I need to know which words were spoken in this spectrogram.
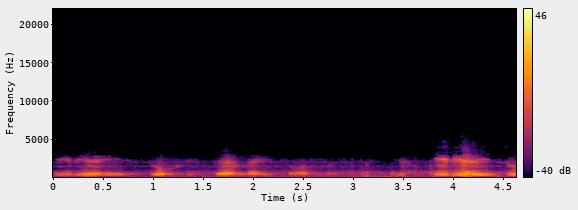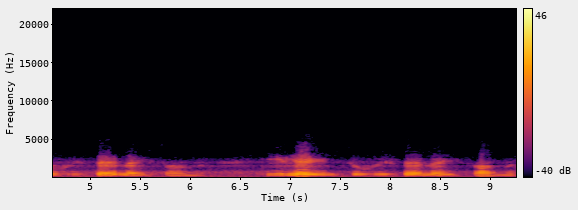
Κύριε Ιησού Χριστέ, ελεησόν Κύριε Ιησού Χριστέ, ελεησόν Κύριε Ιησού Χριστέ, ελεησόν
